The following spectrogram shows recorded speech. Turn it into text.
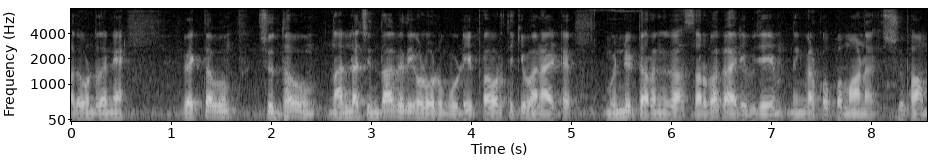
അതുകൊണ്ട് തന്നെ വ്യക്തവും ശുദ്ധവും നല്ല ചിന്താഗതികളോടും കൂടി പ്രവർത്തിക്കുവാനായിട്ട് മുന്നിട്ടിറങ്ങുക സർവകാര്യ വിജയം നിങ്ങൾക്കൊപ്പമാണ്. ശുഭം.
